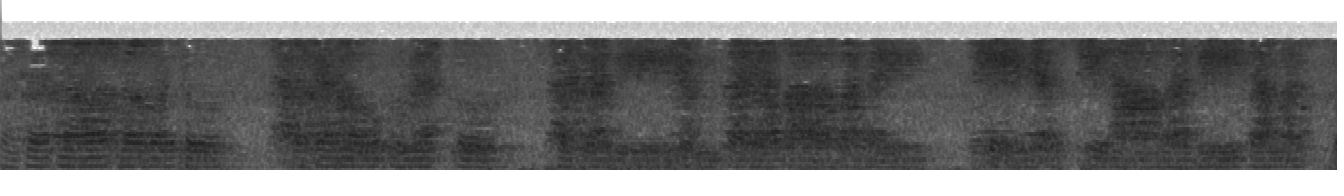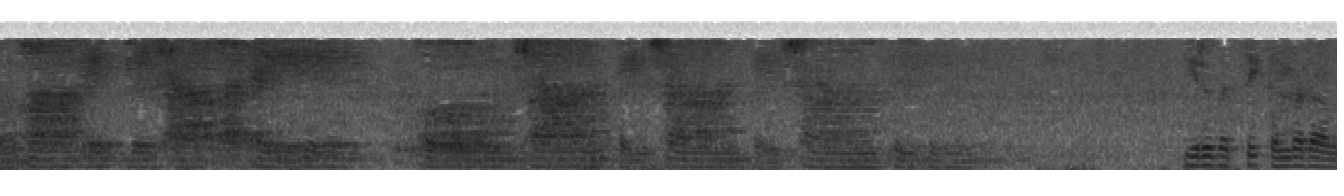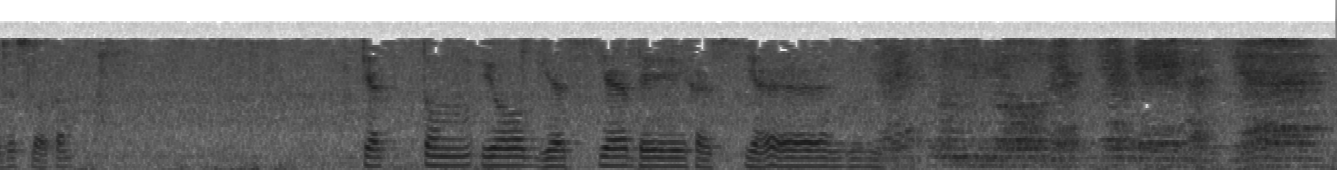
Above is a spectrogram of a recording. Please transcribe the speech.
सकमाभवतु सकनो भुनक्तु सकवीर्यं करवावहै तेजस्विनावधीतमस्तु मा विद्विषावहैः ॐ शान्ति शान्ति शान्तिः இருபத்தி ஒன்பதாவது ஸ்லோகம் त्यक्तुं योग्यस्य देहस्य।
